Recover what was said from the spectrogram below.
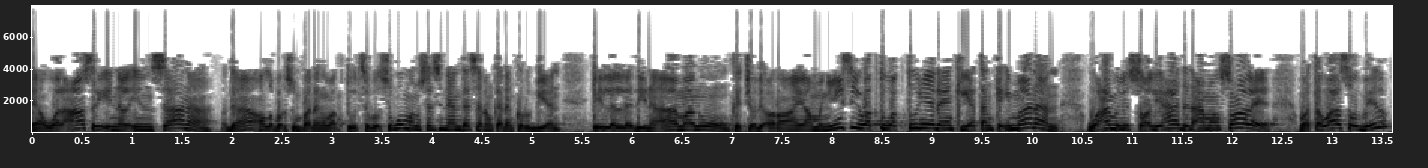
yang wal asri innal insana. Dan Allah bersumpah dengan waktu tersebut. Sungguh manusia senantiasa dalam keadaan kerugian. Illal ladzina amanu, kecuali orang yang mengisi waktu-waktunya dengan kegiatan keimanan, wa amilus dan amal soleh, wa tawasau bil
